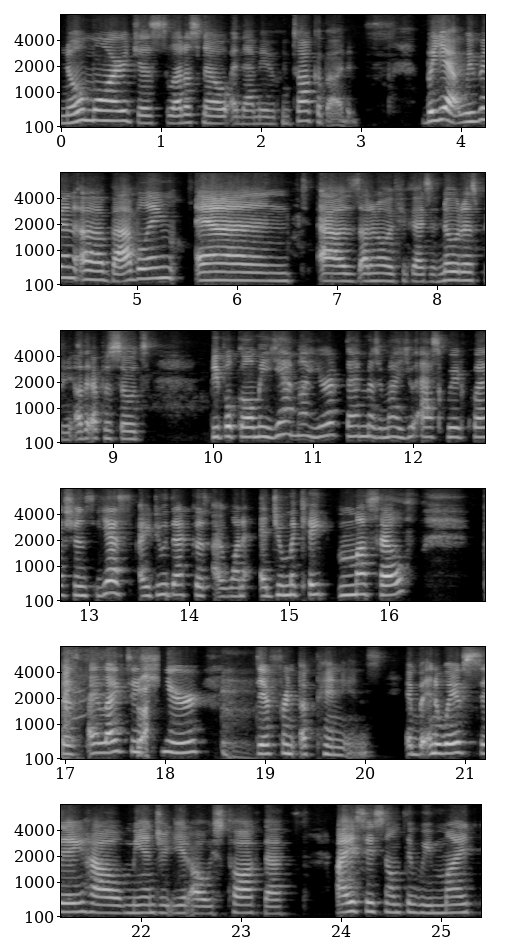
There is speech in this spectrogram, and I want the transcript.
know more, just let us know and then maybe we can talk about it. But yeah, we've been uh, babbling, and as I don't know if you guys have noticed, but in other episodes, People call me, yeah, ma, you're a ma, you ask weird questions. Yes, I do that because I want to educate myself, because I like to hear different opinions. In in a way of saying how me and Jair always talk, that I say something, we might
